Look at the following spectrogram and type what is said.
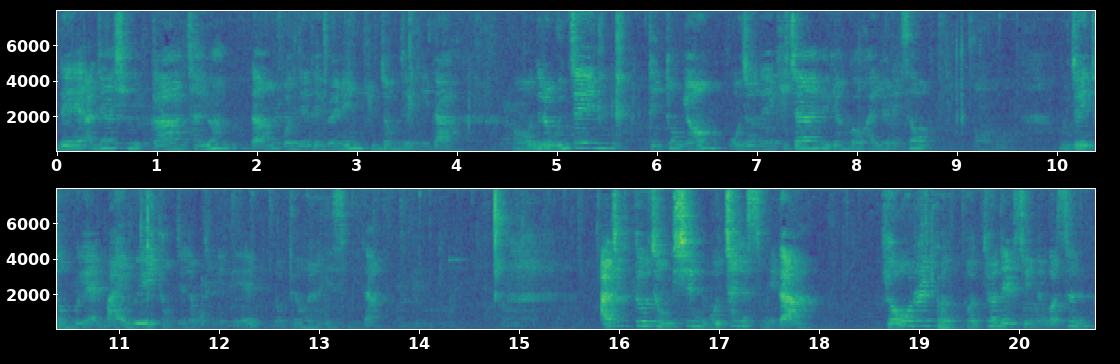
네, 안녕하십니까. 자유한국당 원내대변인 김정재입니다. 어, 오늘은 문재인 대통령 오전에 기자회견과 관련해서 어, 문재인 정부의 마이웨이 경제정책에 대해 논평을 하겠습니다. 아직도 정신 못 차렸습니다. 겨울을 버, 버텨낼 수 있는 것은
